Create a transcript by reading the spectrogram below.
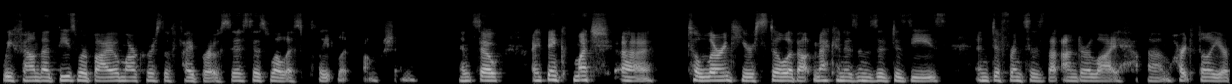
we found that these were biomarkers of fibrosis as well as platelet function. And so I think much uh, to learn here still about mechanisms of disease and differences that underlie um, heart failure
